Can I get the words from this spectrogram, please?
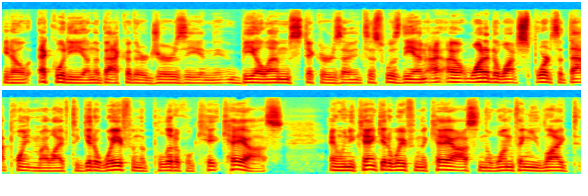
you know, equity on the back of their jersey and the BLM stickers. I mean, just was the end. I, I, wanted to watch sports at that point in my life to get away from the political chaos. And when you can't get away from the chaos and the one thing you liked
